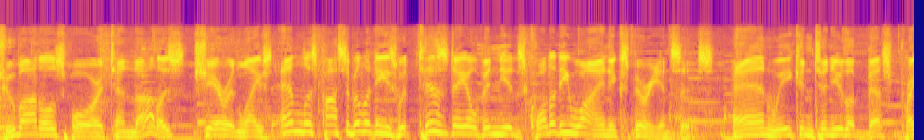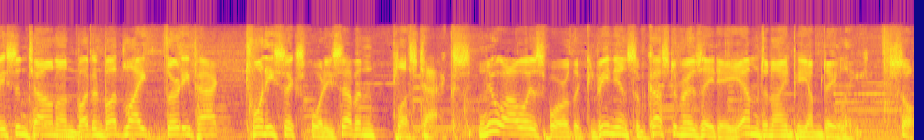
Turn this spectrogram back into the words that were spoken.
two bottles for $10. Share in life's endless possibilities with Tisdale Vineyards quality wine experiences. And we continue the best price in town on Bud and Bud Light 30 pack 2647 plus tax. New hours for the convenience of customers 8 a.m. to 9 p.m. daily. So,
